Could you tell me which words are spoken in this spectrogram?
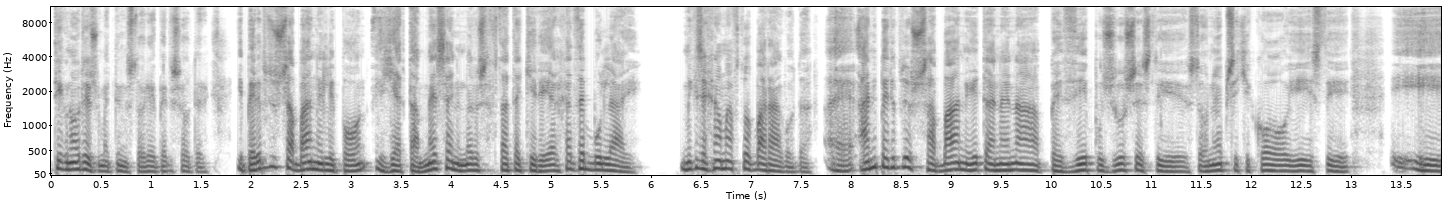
τη γνωρίζουμε την ιστορία περισσότερη. Η περίπτωση του Σαμπάνη λοιπόν για τα μέσα ενημέρωσης αυτά τα κυρίαρχα δεν πουλάει. Μην ξεχνάμε αυτόν τον παράγοντα. Ε, αν η περίπτωση του Σαμπάνη ήταν ένα παιδί που ζούσε στη, στο Νέο Ψυχικό ή στη, η,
